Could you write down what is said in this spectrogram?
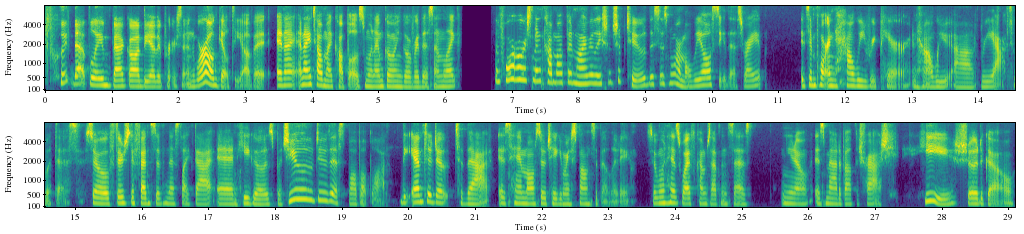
put that blame back on the other person. We're all guilty of it. And I and I tell my couples when I'm going over this, I'm like, the four horsemen come up in my relationship too. This is normal. We all see this, right? it's important how we repair and how we uh, react with this. So if there's defensiveness like that, and he goes, "But you do this," blah blah blah. The antidote to that is him also taking responsibility. So when his wife comes up and says, you know, is mad about the trash, he should go.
